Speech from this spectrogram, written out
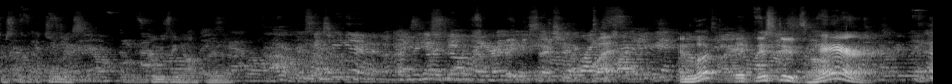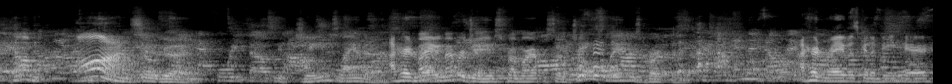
Just look at the coolness oozing off of him. And look at this dude's hair. Come on, so good. forty thousand James Landis. I heard You might Ray- remember James from our episode. James Landis' birthday. I heard Ray was gonna be here.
